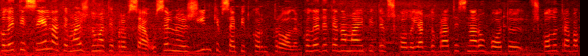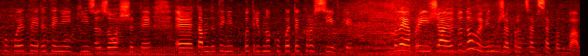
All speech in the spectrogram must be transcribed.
Коли ти сильна, ти маєш думати про все. У сильної жінки все під контролем. Коли дитина має піти в школу, як добратись на роботу, в школу треба купити дитині якісь зошити, е, там дитині потрібно купити кросівки. Коли я приїжджаю додому, він вже про це все подбав.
